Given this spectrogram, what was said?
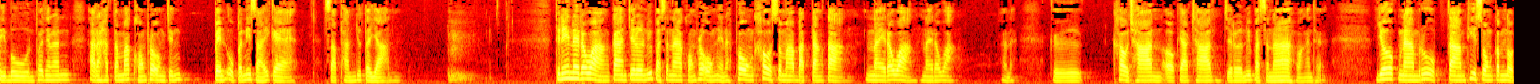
ริบูรณ์ เพราะฉะนั้นอรหัตตมรรคของพระองค์จึงเป็นอุปนิสัยแก่สัพพัญยุตยานทีนี้ในระหว่างการเจริญวิปัสสนาของพระองค์เนี่ยนะพระองค์เข้าสมาบัติต่างๆในระหว่างในระหว่างนะคือ เข้าฌานออกจากฌานเจริญวิปัสสนาว่างั้นเถอะโยกนามรูปตามที่ทรงกำหนด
